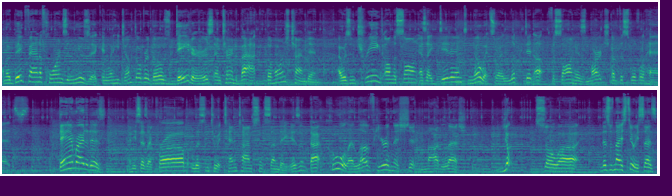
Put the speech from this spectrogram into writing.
I'm a big fan of horns and music, and when he jumped over those daters and turned back, the horns chimed in. I was intrigued on the song as I didn't know it, so I looked it up. The song is March of the Swivel Heads. Damn right it is! And he says, I prob listened to it 10 times since Sunday. Isn't that cool? I love hearing this shit, Nodlesh. Yo! So, uh, this was nice too. He says,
